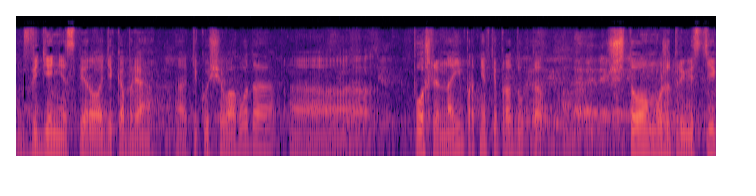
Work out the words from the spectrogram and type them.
введении с 1 декабря э, текущего года э, пошлин на импорт нефтепродуктов, что может привести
